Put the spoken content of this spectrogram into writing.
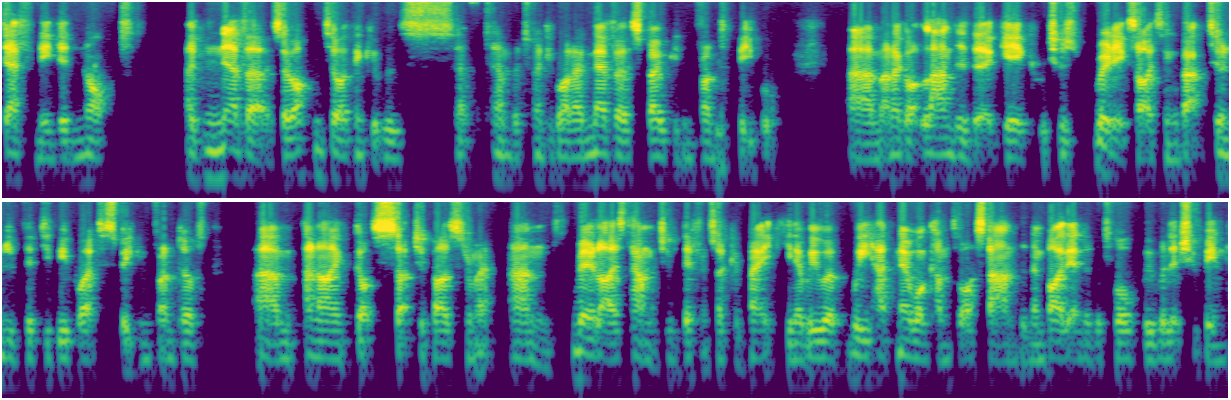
definitely did not. I've never, so up until I think it was September 21, I've never spoken in front of people. Um, and I got landed at a gig, which was really exciting. About 250 people I had to speak in front of. Um, and I got such a buzz from it and realized how much of a difference I could make. You know, we were we had no one come to our stand, and then by the end of the talk, we were literally being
